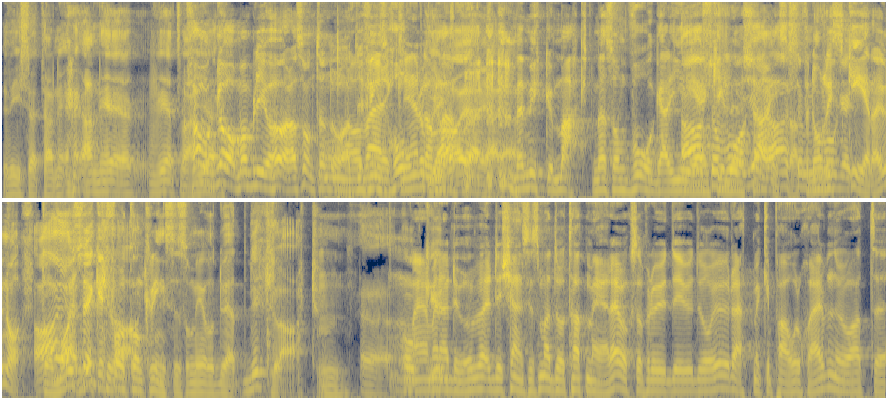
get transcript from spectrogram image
det visar att han, är, han är, vet vad Fan han vad gör. glad man blir att höra sånt ändå. Ja, att det finns hopp Ja, ja, ja, med mycket makt, men som vågar ge Ja, en kille en vågar, chans. ja, va? som För de vågar- riskerar ju något. Ja, de har ju det säkert folk omkring sig som är, du vet. Det är klart. Mm. Och, Men jag menar, du, det känns ju som att du har tagit med dig också, för du, du, du har ju rätt mycket power själv nu och att eh,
